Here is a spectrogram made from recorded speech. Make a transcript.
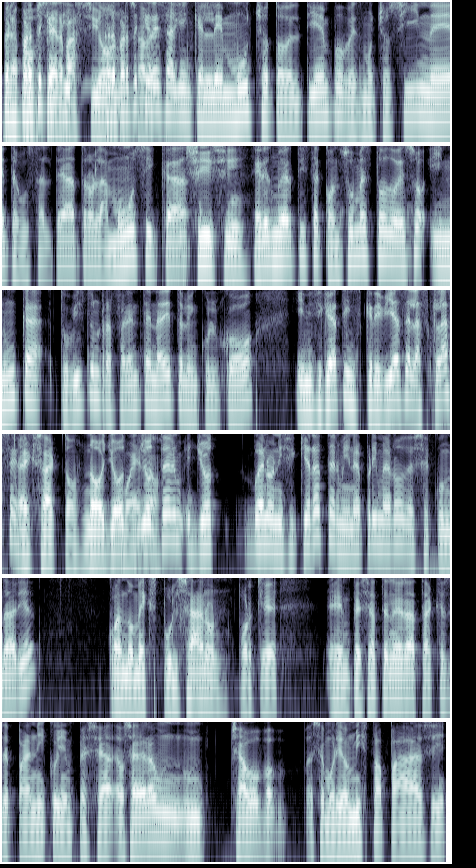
Pero aparte, Observación, que, pero aparte ¿sabes? que eres alguien que lee mucho todo el tiempo, ves mucho cine, te gusta el teatro, la música. Sí, sí. Eres muy artista, consumes todo eso y nunca tuviste un referente, nadie te lo inculcó y ni siquiera te inscribías de las clases. Exacto. No, yo, bueno. yo, ter, yo, bueno, ni siquiera terminé primero de secundaria cuando me expulsaron, porque empecé a tener ataques de pánico y empecé a, o sea, era un, un chavo, se murieron mis papás y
